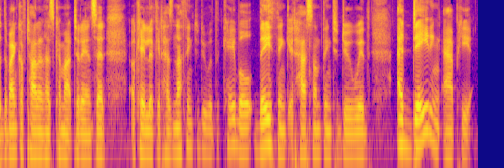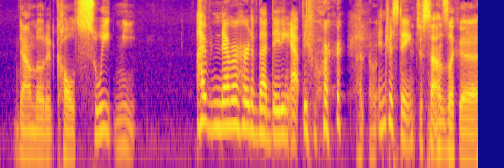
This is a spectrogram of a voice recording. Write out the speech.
the Bank of Thailand has come out today and said, okay, look, it has nothing to do with the cable. They think it has something to do with a dating app he downloaded called Sweet Meet. I've never heard of that dating app before. Interesting. It just sounds like a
